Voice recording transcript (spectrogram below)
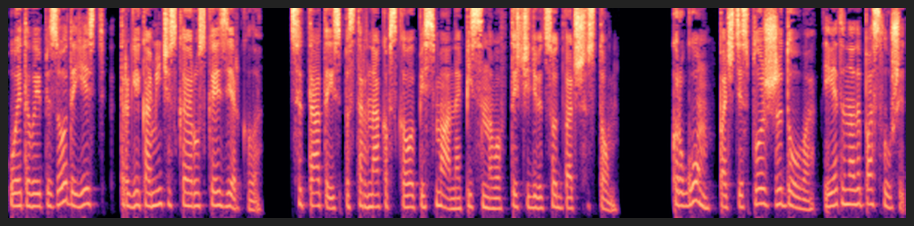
У этого эпизода есть трагикомическое русское зеркало, цитата из пастернаковского письма, написанного в 1926 -м. Кругом почти сплошь жидово, и это надо послушать,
